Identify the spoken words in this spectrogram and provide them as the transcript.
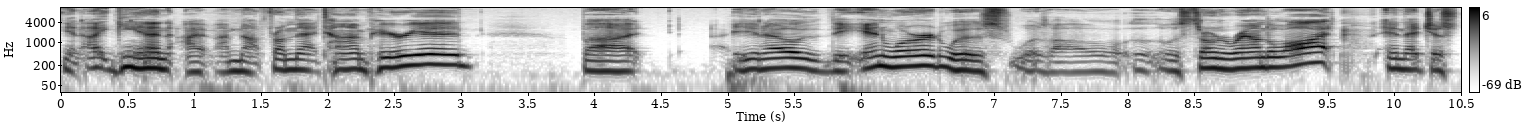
you know, again, I, I'm not from that time period but you know the N word was was all was thrown around a lot, and that just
